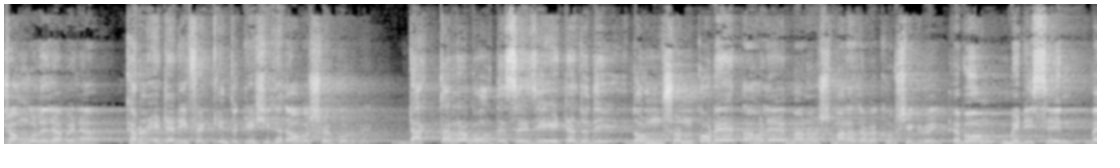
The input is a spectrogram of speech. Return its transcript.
জঙ্গলে যাবে না। কারণ এটার ইফেক্ট কিন্তু কৃষিখাতে অবশ্যই পড়বে ডাক্তাররা বলতেছে যে এটা যদি দংশন করে, তাহলে মানুষ মারা যাবে খুব শীঘ্রই। এবং মেডিসিন বা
